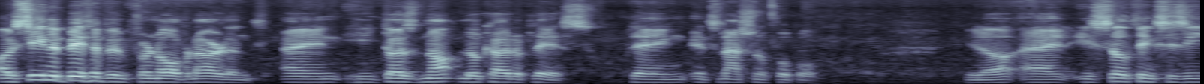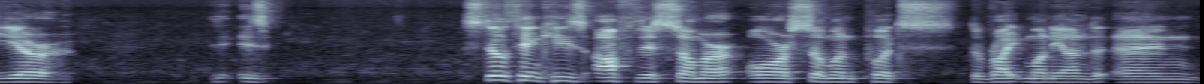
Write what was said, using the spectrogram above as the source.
I've seen a bit of him for Northern Ireland, and he does not look out of place playing international football. You know, and he still thinks he's a year is still think he's off this summer, or someone puts the right money on the, and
